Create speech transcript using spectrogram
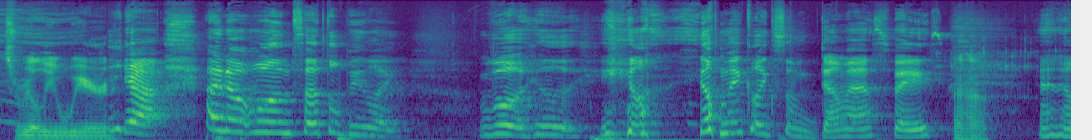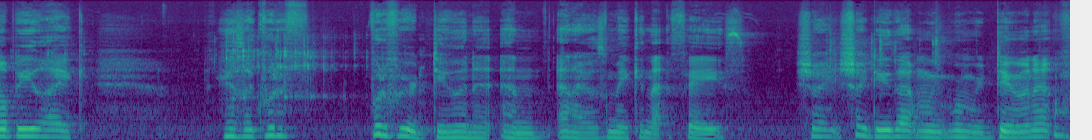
It's really weird. Yeah, I know. Well, and Seth will be like, well, he'll he'll he'll make like some dumbass face, Uh-huh. and he'll be like, he's like, what if what if we were doing it and and I was making that face? Should I should I do that when we when we're doing it? I'm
